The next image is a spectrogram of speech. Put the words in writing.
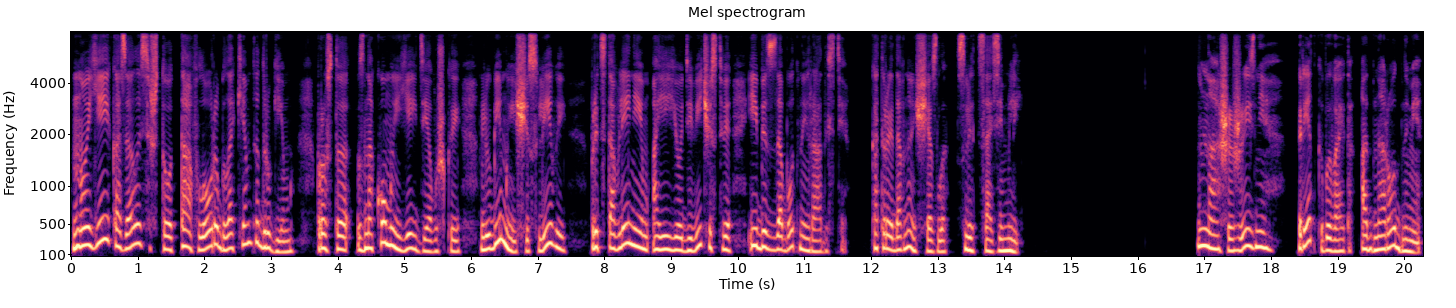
Но ей казалось, что та Флора была кем-то другим, просто знакомой ей девушкой, любимой и счастливой, представлением о ее девичестве и беззаботной радости, которая давно исчезла с лица земли. Наши жизни редко бывают однородными,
